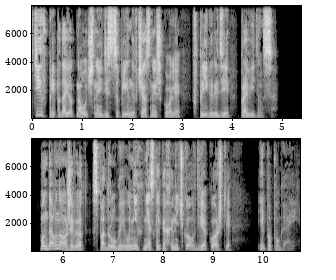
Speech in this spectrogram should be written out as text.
Стив преподает научные дисциплины в частной школе в пригороде Провиденса. Он давно живет с подругой, у них несколько хомячков, две кошки и попугай.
